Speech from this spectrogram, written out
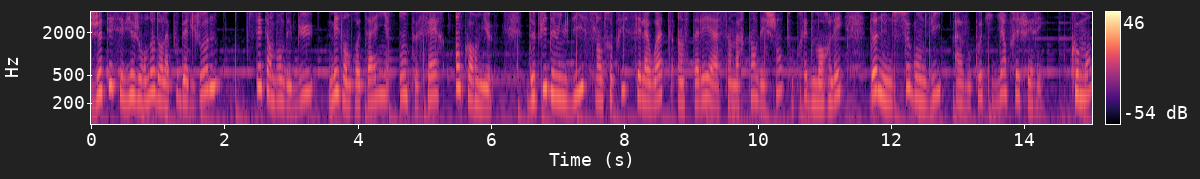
Jeter ces vieux journaux dans la poubelle jaune, c'est un bon début, mais en Bretagne, on peut faire encore mieux. Depuis 2010, l'entreprise Celawatt, installée à Saint-Martin-des-Champs, tout près de Morlaix, donne une seconde vie à vos quotidiens préférés. Comment?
